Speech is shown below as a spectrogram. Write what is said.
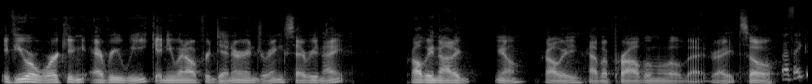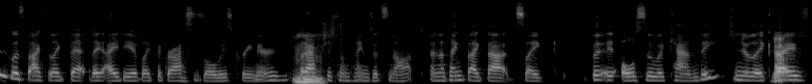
if you were working every week and you went out for dinner and drinks every night probably not a you know probably have a problem a little bit right so I think it goes back to like that the idea of like the grass is always greener, but Mm-hmm. actually sometimes it's not. And I think like that's like, but it also it can be. You know, like Yeah. I've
